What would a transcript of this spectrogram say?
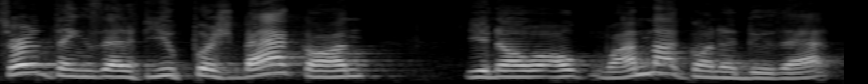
certain things that if you push back on, you know, oh, well, I'm not going to do that.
